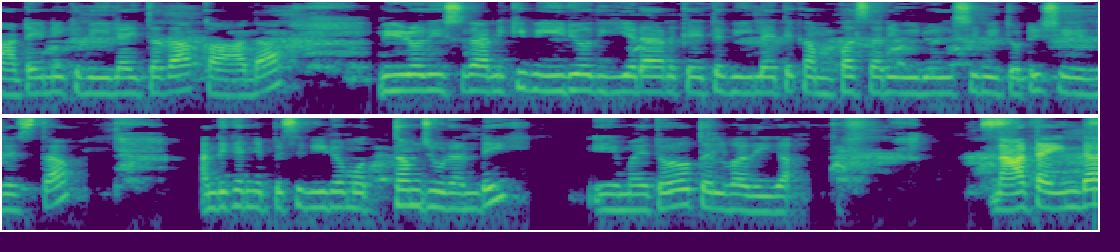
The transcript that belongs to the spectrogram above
నాటేనికి వీలవుతుందా కాదా? వీడియో తీసడానికి వీడియో తీయడానికి అయితే వీలైతే కంపల్సరీ వీడియో తీసి మీతోటి షేర్ చేస్తా. అందుకని చెప్పేసి వీడియో మొత్తం చూడండి. ఏమవుతుందో తెలియదు ఇక. నాట్ అయిందా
